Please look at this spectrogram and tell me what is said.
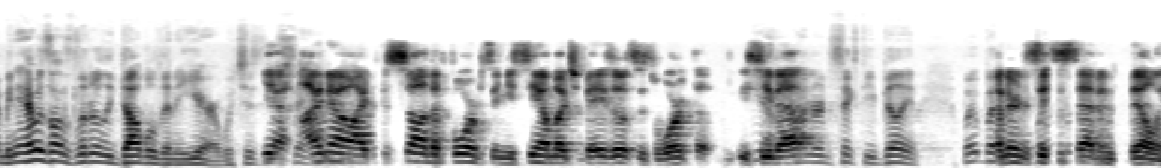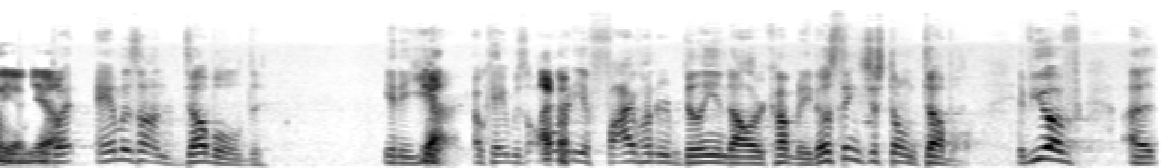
I mean, Amazon's literally doubled in a year, which is yeah. insane. I know. I just saw the Forbes thing. You see how much Bezos is worth? You see that? 160 billion. But, but 167 billion. Yeah. But Amazon doubled in a year. Yeah. Okay, it was already a five hundred billion dollar company. Those things just don't double. If you have a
